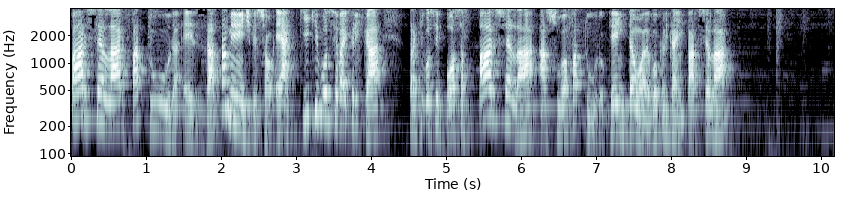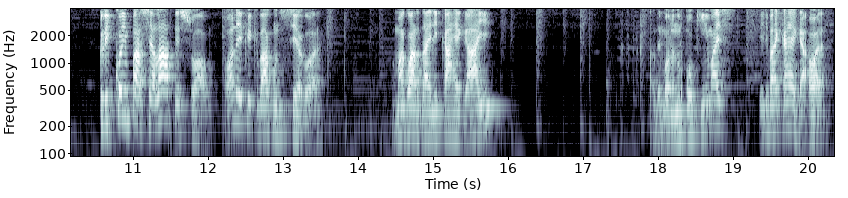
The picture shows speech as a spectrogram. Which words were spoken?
parcelar fatura. Exatamente, pessoal. É aqui que você vai clicar para que você possa parcelar a sua fatura, ok? Então, olha, eu vou clicar em parcelar. Clicou em parcelar, pessoal? Olha aí o que, que vai acontecer agora. Vamos aguardar ele carregar aí. Tá demorando um pouquinho, mas ele vai carregar. Olha,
